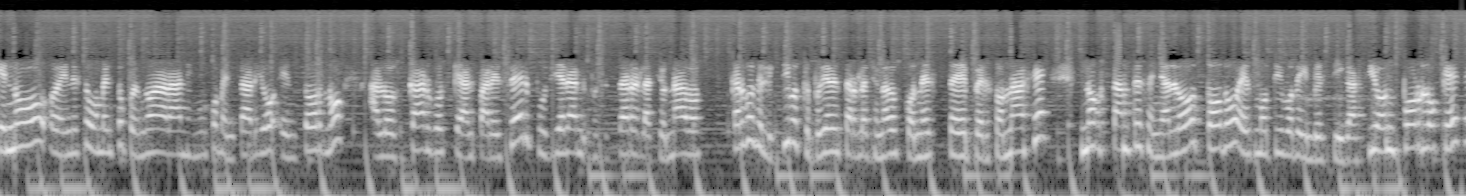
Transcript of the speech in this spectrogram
que no, en este momento, pues no hará ningún comentario en torno a los cargos que al parecer pudieran pues estar relacionados cargos delictivos que pudieran estar relacionados con este personaje. No obstante, señaló, todo es motivo de investigación, por lo que,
